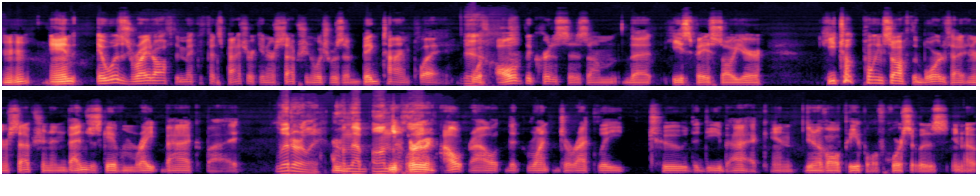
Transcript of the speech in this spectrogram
hmm And it was right off the Minkah Fitzpatrick interception, which was a big time play. Yeah. With all of the criticism that he's faced all year, he took points off the board with that interception, and Ben just gave him right back by Literally on that on he the threw an out route that went directly to the D back, and you know of all people, of course, it was you know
